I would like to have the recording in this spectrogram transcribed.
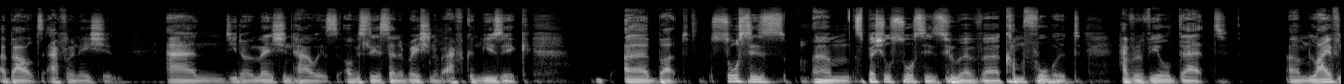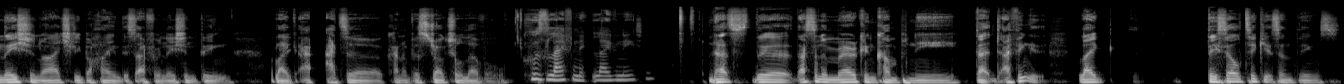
about Afro Nation, and, you know, mentioned how it's obviously a celebration of African music. Uh, but sources, um, special sources who have uh, come forward have revealed that um, Live Nation are actually behind this Afro Nation thing, like a- at a kind of a structural level. Who's Live Na- Live Nation? That's the that's an American company that I think like they sell tickets and things.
